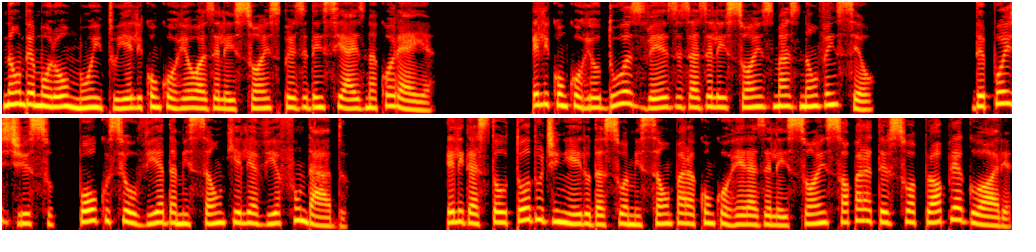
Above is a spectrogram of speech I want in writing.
Não demorou muito e ele concorreu às eleições presidenciais na Coreia. Ele concorreu duas vezes às eleições, mas não venceu. Depois disso, pouco se ouvia da missão que ele havia fundado. Ele gastou todo o dinheiro da sua missão para concorrer às eleições só para ter sua própria glória.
